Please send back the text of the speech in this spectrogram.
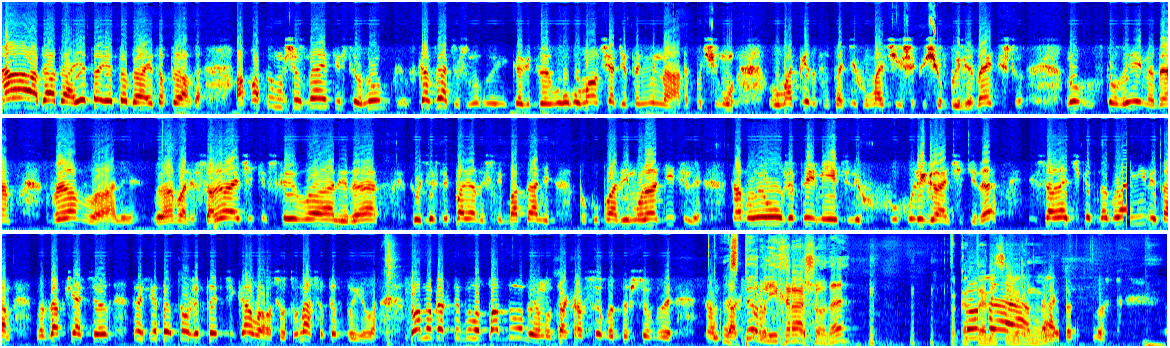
Да, да, да, это, это да, это правда. А потом еще знаете что, ну, сказать уж, ну, как говорится, умолчать это не надо. Почему у мопедов вот таких у мальчишек еще были, знаете что? Ну, в то время, да, воровали, воровали, сарайчики вскрывали, да. То есть, если порядочный ботаник покупали ему родители, там его уже приметили ху- хулиганчики, да, это надломили там на запчасти. То есть это тоже практиковалось. Вот у нас это было. Но оно как-то было по-доброму, так особо-то, чтобы там как-то Сперли и хорошо, да? Покатались ну, и вернули.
